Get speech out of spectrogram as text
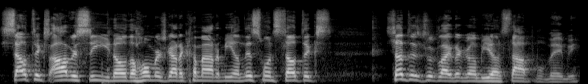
Celtics, obviously, you know, the homers got to come out of me on this one. Celtics, Celtics look like they're going to be unstoppable, baby.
